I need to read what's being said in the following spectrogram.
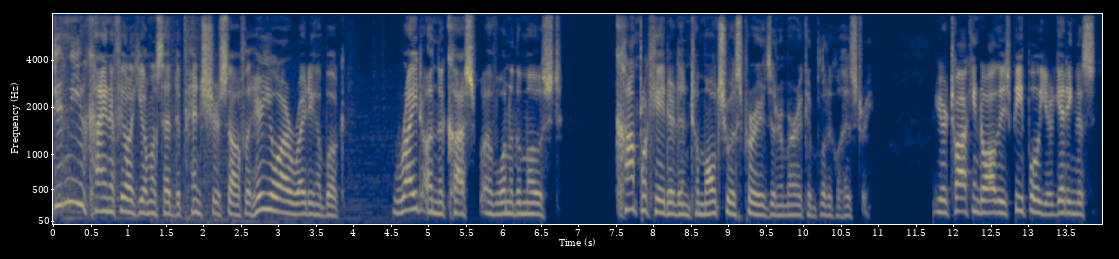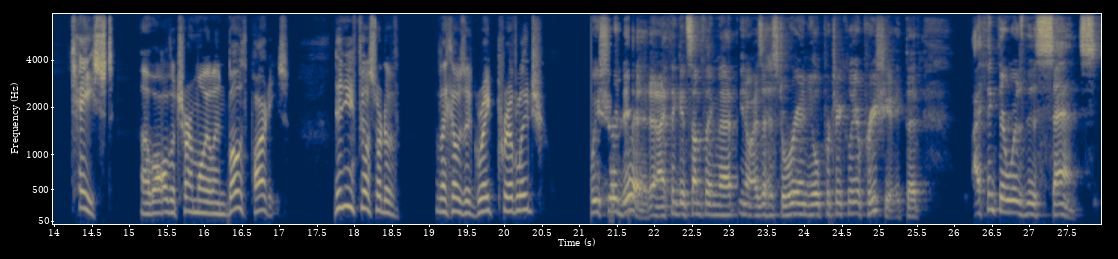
Didn't you kind of feel like you almost had to pinch yourself that here you are writing a book right on the cusp of one of the most complicated and tumultuous periods in American political history? You're talking to all these people, you're getting this taste of all the turmoil in both parties. Didn't you feel sort of like it was a great privilege? We sure did. And I think it's something that, you know, as a historian, you'll particularly appreciate that I think there was this sense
